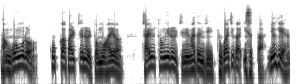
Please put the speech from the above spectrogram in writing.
반공으로 국가 발전을 도모하여 자유통일을 진행하든지 두 가지가 있었다. 여기에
